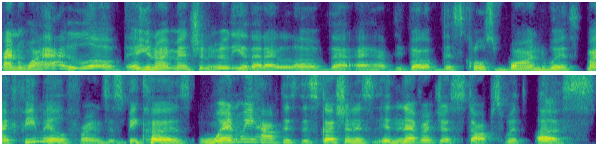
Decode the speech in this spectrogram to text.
and why I love, uh, you know, I mentioned earlier that I love that I have developed this close bond with my female friends is because when we have this discussion, it's, it never just stops with us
